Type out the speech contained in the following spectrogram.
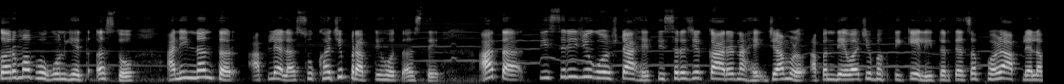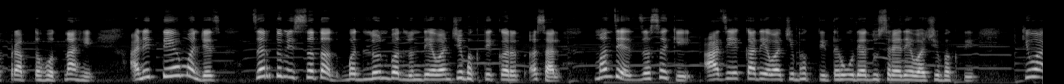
कर्म भोगून घेत असतो आणि नंतर आपल्याला सुखाची प्राप्ती होत असते. आता तिसरी जी गोष्ट आहे तिसरं जे कारण आहे ज्यामुळं आपण देवाची भक्ती केली तर त्याचं फळ आपल्याला प्राप्त होत नाही. आणि ते म्हणजेच जर तुम्ही सतत बदलून बदलून देवांची भक्ती करत असाल म्हणजे जसं की आज एका देवाची भक्ती तर उद्या दुसऱ्या देवाची भक्ती. किंवा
